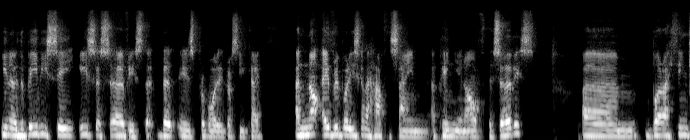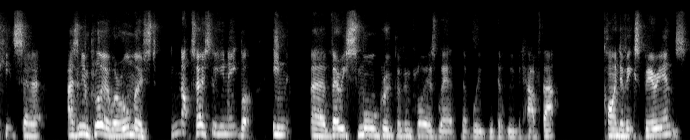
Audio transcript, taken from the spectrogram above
You know, the BBC is a service that, that is provided across the UK, and not everybody's going to have the same opinion of the service. Um, but I think it's a, as an employer, we're almost not totally unique, but in a very small group of employers where that we that we would have that kind of experience.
